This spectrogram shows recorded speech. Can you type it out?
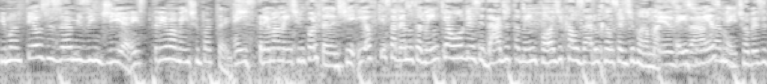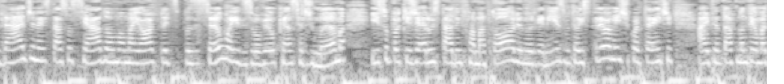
e manter os exames em dia é extremamente importante. É extremamente importante. E eu fiquei sabendo também que a obesidade também pode causar o câncer de mama. Exatamente. É isso mesmo? A obesidade né, está associada a uma maior predisposição a desenvolver o câncer de mama. Isso porque gera um estado inflamatório no organismo. Então é extremamente importante aí tentar manter uma,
